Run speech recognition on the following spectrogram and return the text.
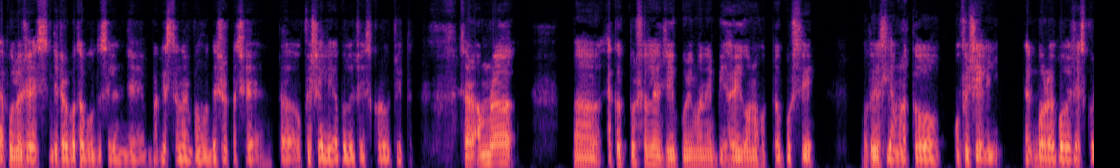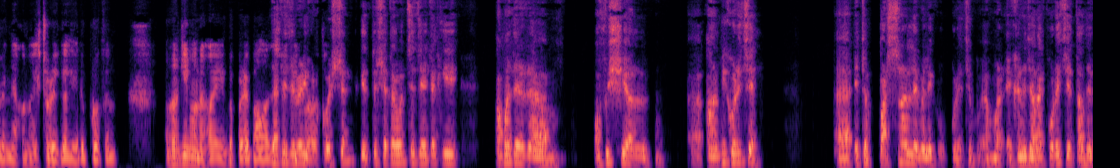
অ্যাপোলোজাইজ যেটার কথা বলতেছিলেন যে পাকিস্তানের বাংলাদেশের কাছে একটা অফিসিয়ালি অ্যাপোলোজাইজ করা উচিত। স্যার আমরা একাত্তর সালে যে পরিমাণে বিহারি গণহত্যা করছি অবভিয়াসলি আমরা তো অফিসিয়ালি একবার অ্যাপোলোজাইজ করিনি এখন হিস্টোরিক্যালি এটা প্রুভেন আপনার কি মনে হয় এই ব্যাপারে Bangladesh that is a very good question কিন্তু সেটা হচ্ছে যে এটা কি আমাদের অফিসিয়াল আর্মি করেছে? এটা পার্সোনাল লেভেলে করেছে। আমার এখানে যারা করেছে তাদের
